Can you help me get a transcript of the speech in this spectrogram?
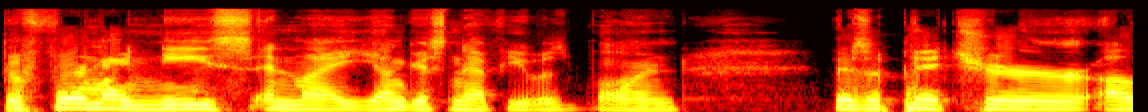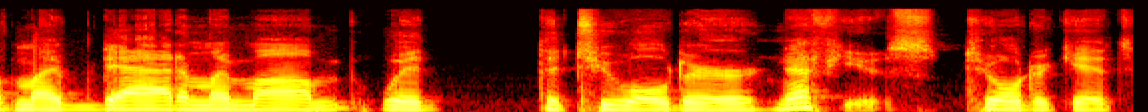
before my niece and my youngest nephew was born, there's a picture of my dad and my mom with the two older nephews, two older kids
